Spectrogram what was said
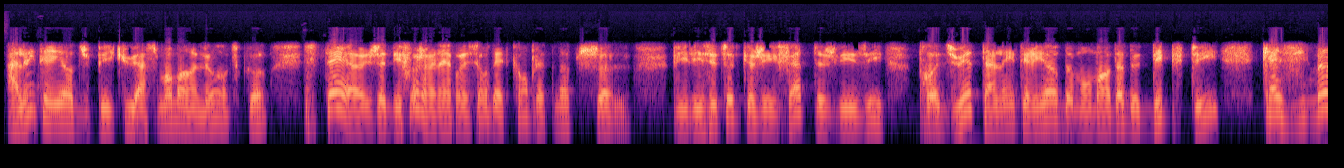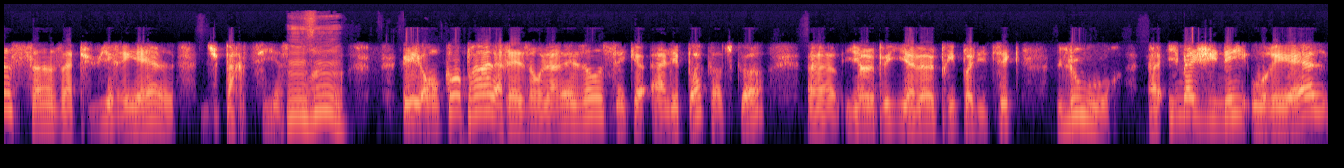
à l'intérieur du PQ, à ce moment-là, en tout cas, c'était, euh, des fois, j'avais l'impression d'être complètement tout seul. Puis les études que j'ai faites, je les ai produites à l'intérieur de mon mandat de député, quasiment sans appui réel du parti à ce Mhm. moment-là. Et on comprend la raison. La raison, c'est qu'à l'époque, en tout cas, euh, il y a un peu, il y avait un prix politique lourd. Euh, imaginé ou réel,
